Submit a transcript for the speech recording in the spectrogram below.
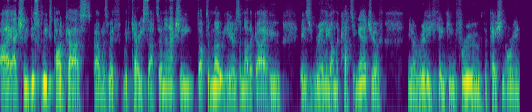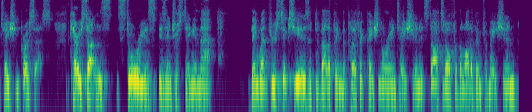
I actually this week's podcast uh, was with with Kerry Sutton, and actually Dr. Moat here is another guy who is really on the cutting edge of, you know, really thinking through the patient orientation process. Kerry Sutton's story is is interesting in that they went through six years of developing the perfect patient orientation. It started off with a lot of information.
